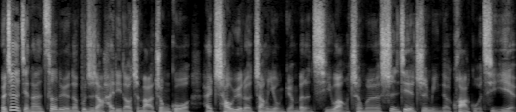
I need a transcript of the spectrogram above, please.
而这个简单的策略呢，不止让海底捞称霸中国，还超越了张勇原本的期望，成为了世界知名的跨国企业。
